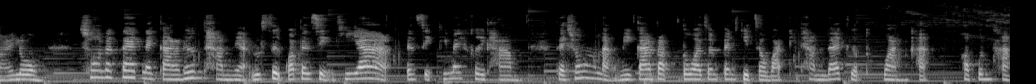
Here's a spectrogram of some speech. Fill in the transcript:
น้อยลง ช่วงแรกๆในการเริ่มทำเนี่ยรู้สึกว่าเป็นสิ่งที่ยาก เป็นสิ่งที่ไม่เคยทำแต่ช่วงหลังๆมีการปรับตัวจนเป็นกิจวัตรที่ทำได้เกือบทุกวันค่ะ ขอบคุณค่ะ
